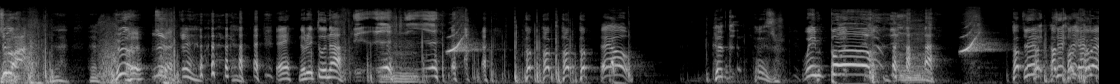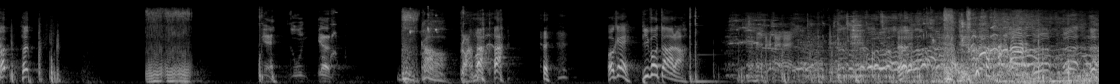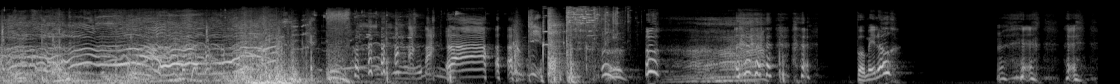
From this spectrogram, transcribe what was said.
좋아. 에, 노래 또 나. 에요. 윈포. 오케이, 피부 따라. Pomelo?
